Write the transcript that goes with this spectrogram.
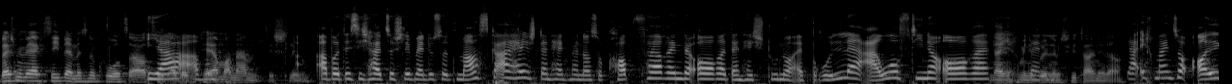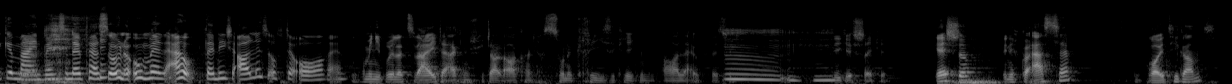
weißt du, man merkt es nicht, wenn man es nur kurz anzieht, Ja, aber, aber- permanent ist schlimm. Aber das ist halt so schlimm, wenn du so die Maske hast, dann hat man noch so Kopfhörer in den Ohren, dann hast du noch eine Brille auch auf deinen Ohren. Nein, ich habe meine Dann- Brille im Spital nicht an. Ja, ich meine so allgemein, Ja. wenn so eine Person rumläuft, dann ist alles auf den Ohren. Ich habe meine Brille zwei Tage im Spital angehabt. Ich habe so eine Krise gekriegt mit dem Anlaufen. Es ist Mhm. wirklich schrecklich. Gestern bin ich essen bei Bräutigams.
